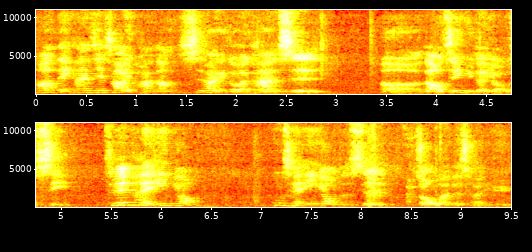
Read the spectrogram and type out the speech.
然后等一下介绍一款呢，示范给各位看的是呃捞金鱼的游戏。这边可以应用，目前应用的是中文的成语。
